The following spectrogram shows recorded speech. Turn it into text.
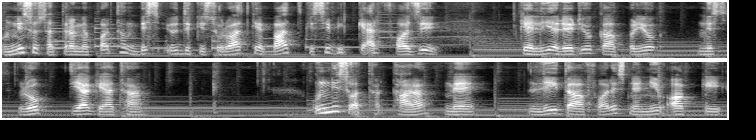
1917 में प्रथम विश्व युद्ध की शुरुआत के बाद किसी भी गैर फौजी के लिए रेडियो का प्रयोग रोक दिया गया था। 1918 में ली द फॉरेस्ट ने न्यूयॉर्क की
